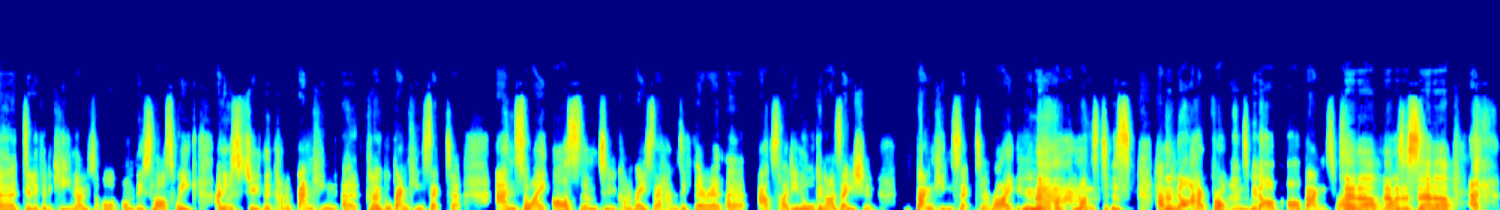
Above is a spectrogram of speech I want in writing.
uh, delivered a keynote on, on, this last week, and it was to the kind of banking, uh, global banking sector. And so I asked them to kind of raise their hands if they're a, outside in organization, banking sector, right? Who amongst us have not had problems with our, our banks, right? Setup. That was a setup.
